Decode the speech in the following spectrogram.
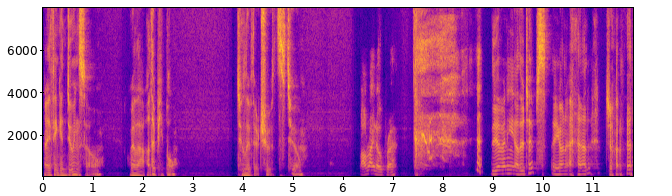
And I think in doing so, we allow other people to live their truths too. All right, Oprah. Do you have any other tips that you want to add, Jonathan?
